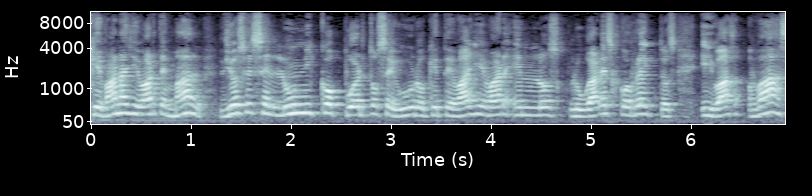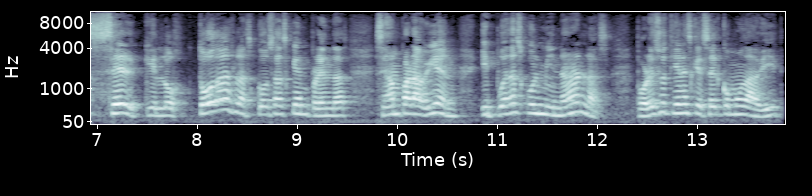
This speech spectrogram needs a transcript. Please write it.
que van a llevarte mal. Dios es el único puerto seguro que te va a llevar en los lugares correctos y va, va a hacer que todas las cosas que emprendas sean para bien y puedas culminarlas. Por eso tienes que ser como David.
